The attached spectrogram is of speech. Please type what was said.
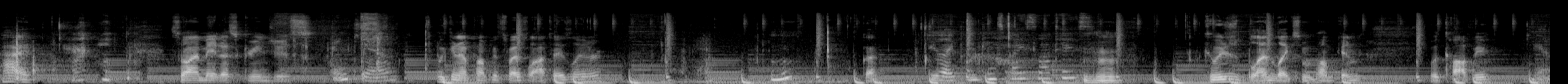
Hi. Hi. So I made us green juice. Thank you. We can have pumpkin spice lattes later. Mm-hmm. Okay. Do you like pumpkin spice lattes? Mm-hmm. Can we just blend like some pumpkin with coffee Yeah.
